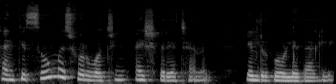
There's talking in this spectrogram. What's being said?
Thank you so much for watching Aishwarya channel. ಎಲ್ರಿಗೂ ಒಳ್ಳೆಯದಾಗಲಿ.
